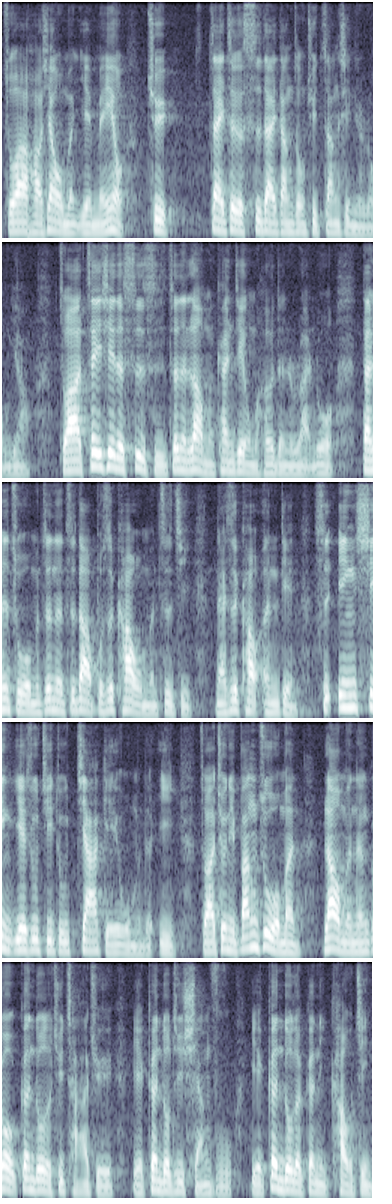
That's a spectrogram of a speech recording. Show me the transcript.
主啊，好像我们也没有。去在这个世代当中去彰显你的荣耀，主啊，这些的事实真的让我们看见我们何等的软弱。但是主，我们真的知道，不是靠我们自己，乃是靠恩典，是因信耶稣基督加给我们的义。主啊，求你帮助我们，让我们能够更多的去察觉，也更多的去降服，也更多的跟你靠近。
